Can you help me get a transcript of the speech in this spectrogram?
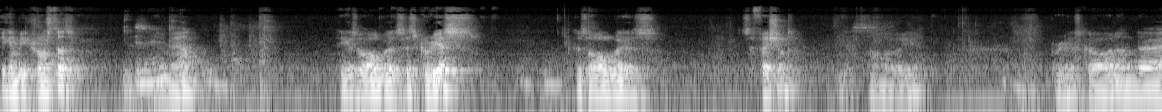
he can be trusted. Yes. Amen. He is always his grace is always sufficient. Praise God. And uh,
